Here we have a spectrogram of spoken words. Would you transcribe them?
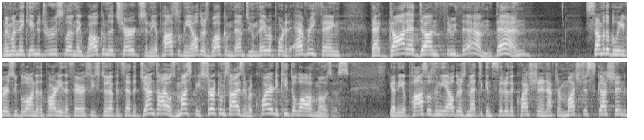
And when they came to Jerusalem, they welcomed the church, and the apostles and the elders welcomed them, to whom they reported everything that God had done through them. Then some of the believers who belonged to the party of the Pharisees stood up and said, The Gentiles must be circumcised and required to keep the law of Moses. Again, the apostles and the elders met to consider the question, and after much discussion,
